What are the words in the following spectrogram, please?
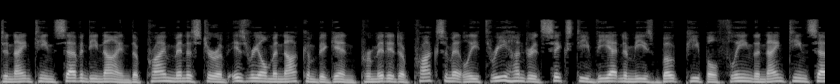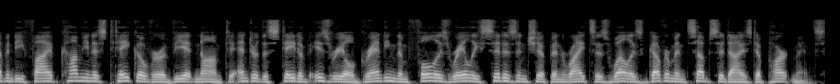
to 1979 the Prime Minister of Israel Menachem Begin permitted approximately 360 Vietnamese boat people fleeing the 1975 communist takeover of Vietnam to enter the State of Israel granting them full Israeli citizenship and rights as well as government-subsidized apartments.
